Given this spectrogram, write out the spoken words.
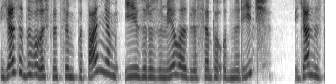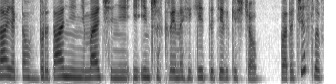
Я задумалась над цим питанням і зрозуміла для себе одну річ. Я не знаю, як там в Британії, Німеччині і інших країнах, які ти тільки що перечислив.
